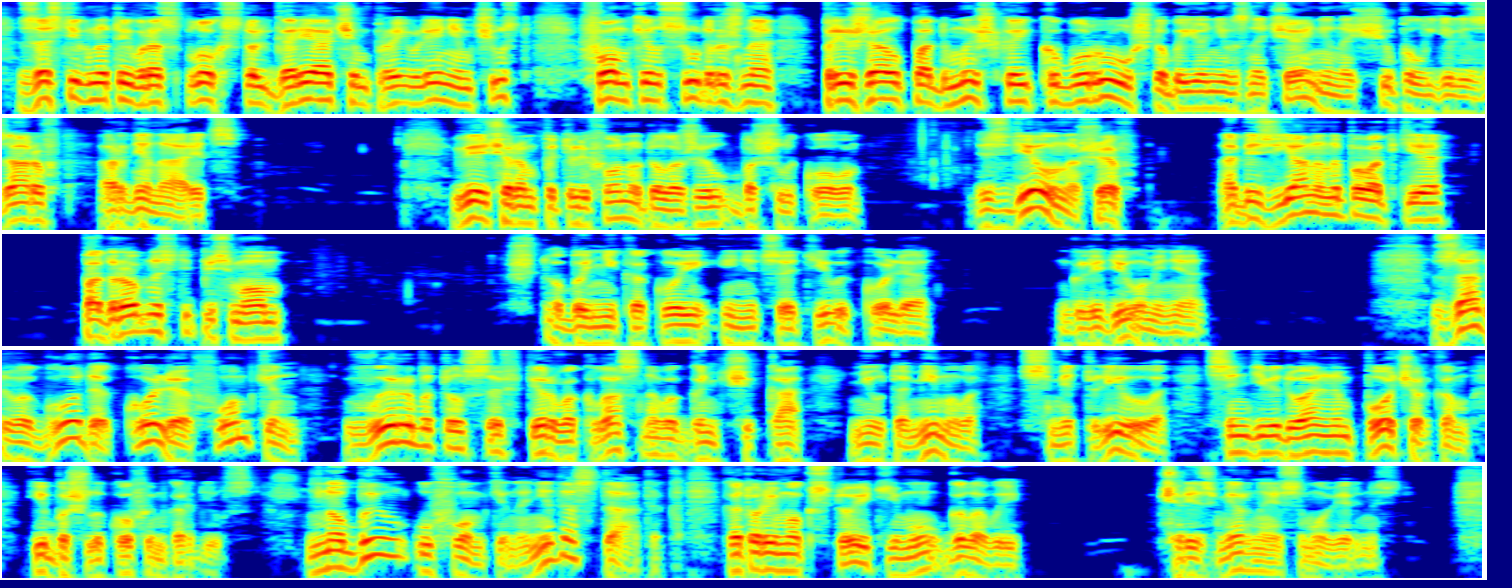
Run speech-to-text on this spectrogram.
Застигнутый врасплох столь горячим проявлением чувств, Фомкин судорожно прижал под мышкой кобуру, чтобы ее невзначай не нащупал Елизаров, ординарец. Вечером по телефону доложил Башлыкову. — Сделано, шеф. Обезьяна на поводке. Подробности письмом. — Чтобы никакой инициативы, Коля. Гляди у меня. За два года Коля Фомкин выработался в первоклассного гончака, неутомимого, сметливого, с индивидуальным почерком, и Башлыков им гордился. Но был у Фомкина недостаток, который мог стоить ему головы — чрезмерная самоуверенность.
